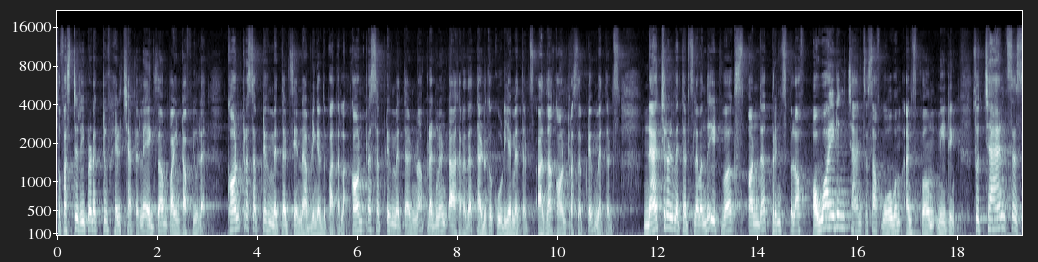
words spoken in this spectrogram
ஸோ ஃபஸ்ட்டு ரீப்ரொடக்டிவ் ஹெல்த் சாப்டரில் எக்ஸாம் பாயிண்ட் ஆஃப் வியூவில் கான்ட்ரசெப்டிவ் மெத்தட்ஸ் என்ன அப்படிங்கிறது பார்த்துடலாம் கான்ட்ரசெப்டிவ் மெத்தட்னா ப்ரெக்னென்ட் ஆகிறத தடுக்கக்கூடிய மெத்தட்ஸ் அதுதான் கான்ட்ரசெப்டிவ் மெத்தட்ஸ் நேச்சுரல் மெத்தட்ஸில் வந்து it works on the principle of avoiding chances of ovum and sperm meeting so chances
